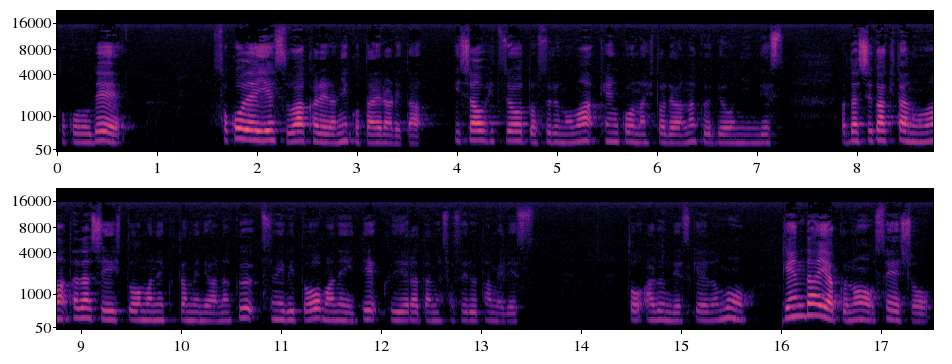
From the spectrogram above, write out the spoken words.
ところでそこでイエスは彼らに答えられた。医者を必要とするのは健康な人ではなく病人です。私が来たのは正しい人を招くためではなく罪人を招いて悔い改めさせるためです。とあるんですけれども現代訳の聖書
